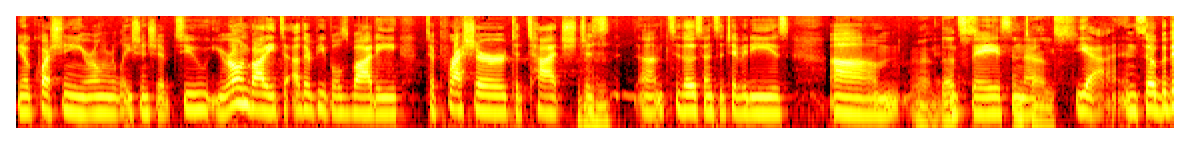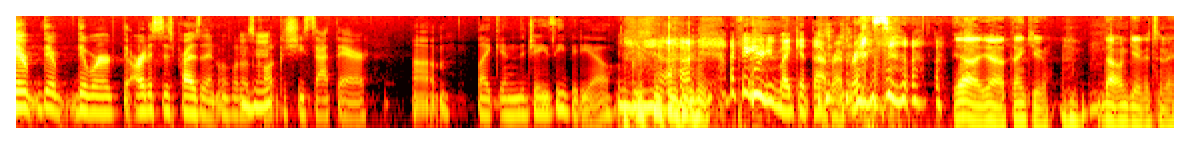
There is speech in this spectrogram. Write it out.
you know questioning your own relationship to your own body to other people's body to pressure to touch to s um, to those sensitivities um Uh, in that's space and that- intense. yeah and so but there there there were the artist is present was what it was called because she sat there um like in the jay-z video I figured you might get that reference. Yeah, yeah. Thank you. that one gave it to me.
